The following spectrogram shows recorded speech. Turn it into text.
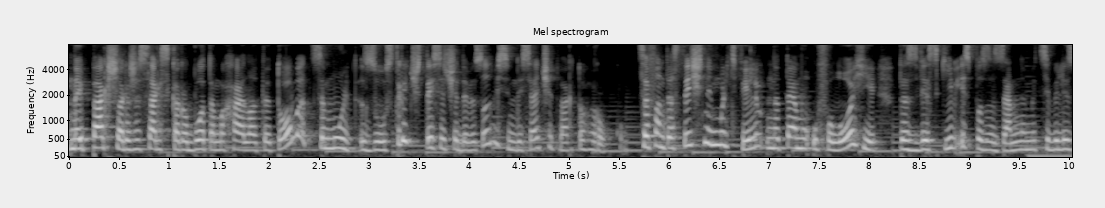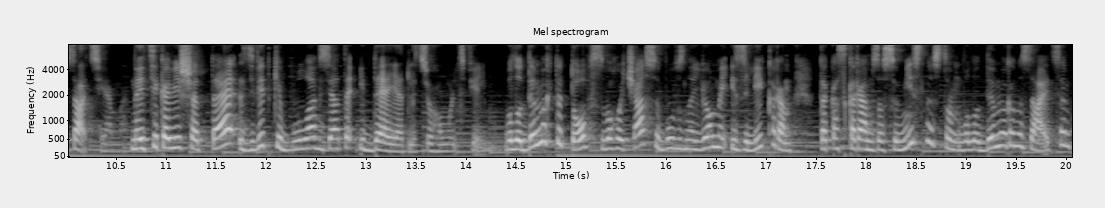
Найперша режисерська робота Михайла Титова це мульт Зустріч 1984 року. Це фантастичний мультфільм на тему уфології та зв'язків із позаземними цивілізаціями. Найцікавіше те, звідки була взята ідея для цього мультфільму. Володимир Титов свого часу був знайомий із лікарем та каскарем за сумісництвом Володимиром Зайцем,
